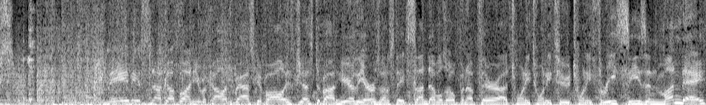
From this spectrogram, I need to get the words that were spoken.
Steelers. Maybe it snuck up on you, but college basketball is just about here. The Arizona State Sun Devils open up their 2022-23 season Monday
